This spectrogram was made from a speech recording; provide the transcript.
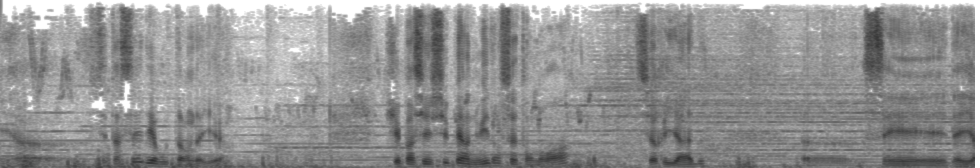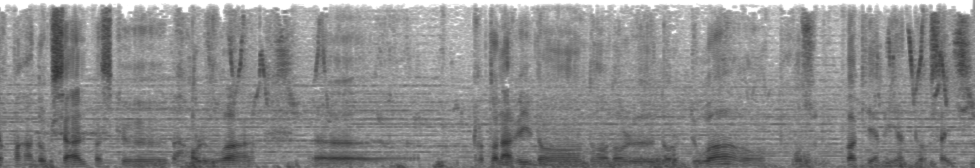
euh, c'est assez déroutant d'ailleurs. J'ai passé une super nuit dans cet endroit, ce Riyad. Euh, c'est d'ailleurs paradoxal parce que bah, on le voit quand on arrive dans, le, dans Douar, on ne se doute pas qu'il y a rien comme ça ici.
